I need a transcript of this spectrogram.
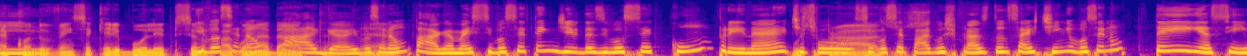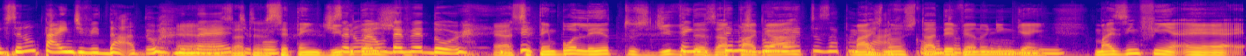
É e- quando vence aquele boleto e você e não você não na data. paga, e você É. não paga. Mas se você tem dívidas e você cumpre, né? Os tipo, se prazos. você paga os prazos tudo certinho, você não tem, assim, você não tá endividado, É, né? exato. Tipo, você tem você dívidas. não é um devedor. é, você tem boletos, Tem, dívidas a temos pagar. boletos a pagar. mas não está devendo ninguém. Mas enfim, é,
